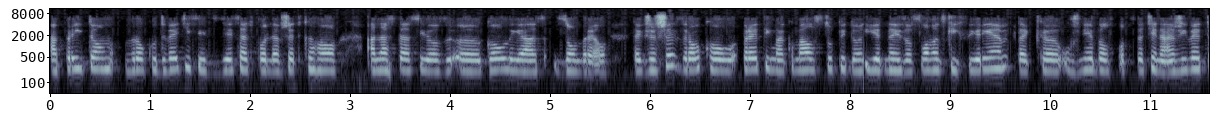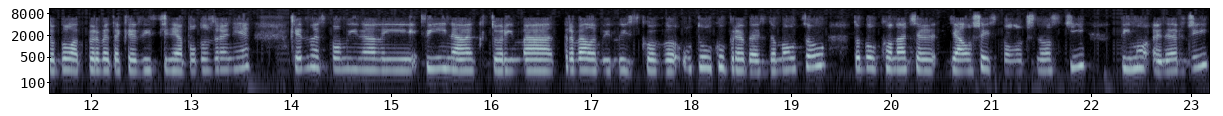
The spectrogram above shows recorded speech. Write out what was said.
a pritom v roku 2010 podľa všetkého Anastasio e, Golias zomrel. Takže 6 rokov predtým, ako mal vstúpiť do jednej zo slovenských firiem, tak e, už nebol v podstate nažive. To bola prvé také zistenie a podozrenie. Keď sme spomínali Fína, ktorý má trvalé bydlisko v útulku pre bezdomovcov, to bol konateľ ďalšej spoločnosti, Timo Energy.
